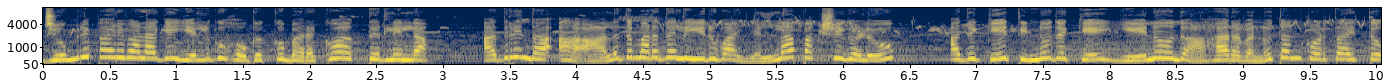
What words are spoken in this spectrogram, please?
ಜುಮ್ರಿ ಪಾರಿವಾಳಗೆ ಎಲ್ಲಿಗೂ ಹೋಗಕ್ಕೂ ಬರಕ್ಕೂ ಆಗ್ತಿರ್ಲಿಲ್ಲ. ಅದರಿಂದ ಆ ಆಲದ ಮರದಲ್ಲಿ ಇರುವ ಎಲ್ಲಾ ಪಕ್ಷಿಗಳು ಅದಕ್ಕೆ ತಿನ್ನೋದಕ್ಕೆ ಏನೋ ಒಂದು ಆಹಾರವನ್ನು ತಂದ್ಕೊಡ್ತಾ ಇತ್ತು.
